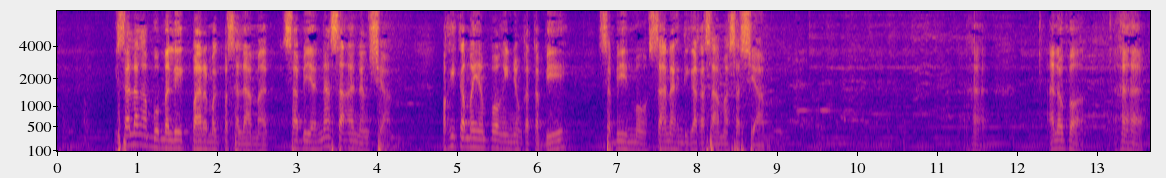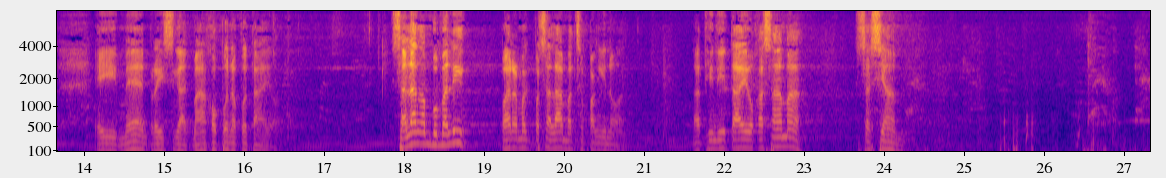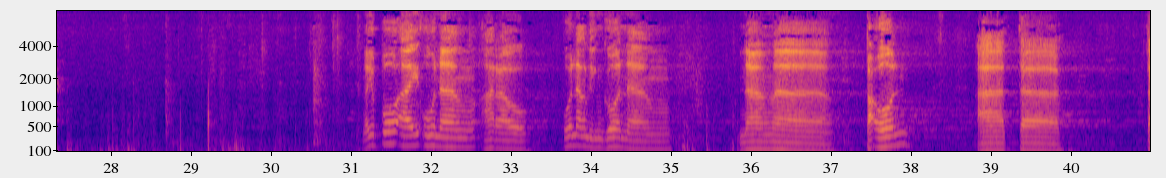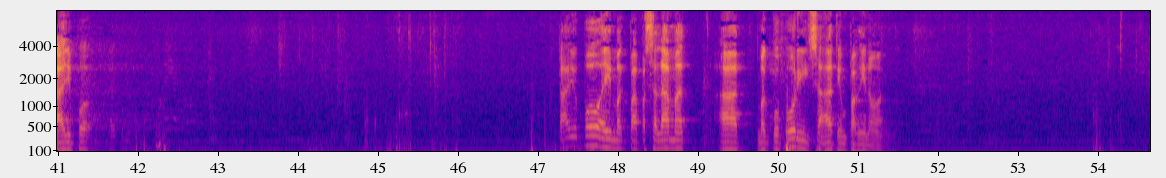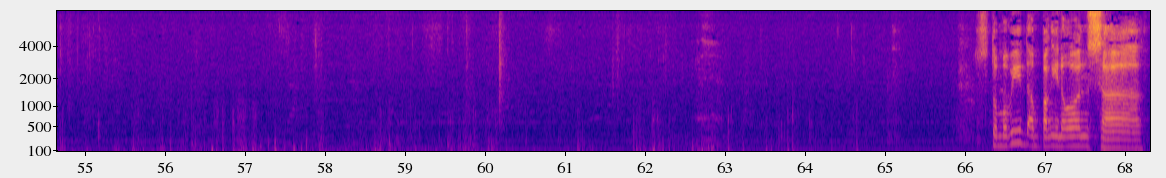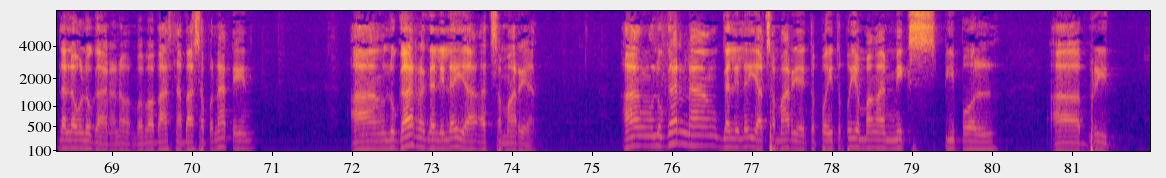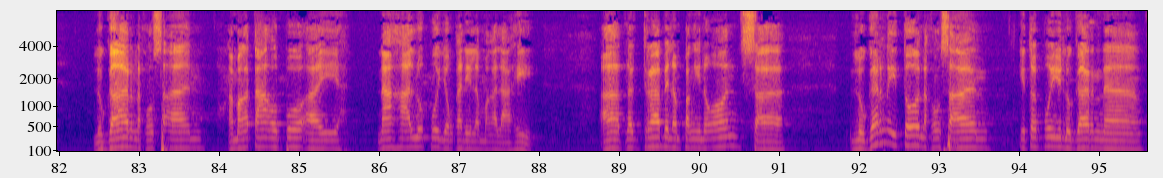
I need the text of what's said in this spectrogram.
Isa lang ang bumalik para magpasalamat. Sabi yan, nasaan ang siyam? Pakikamayan po ang inyong katabi. Sabihin mo, sana hindi ka kasama sa siyam. ano po? Amen. Praise God. Makakaupo na po tayo. Isa lang ang bumalik para magpasalamat sa Panginoon. At hindi tayo kasama sa siyam. Ngayon po ay unang araw, unang linggo ng ng uh, taon at uh, tayo po tayo po ay magpapasalamat at magpupuri sa ating Panginoon. tumawid ang Panginoon sa dalawang lugar. Ano? Mababas, nabasa po natin ang lugar na Galilea at Samaria. Ang lugar ng Galilea at Samaria, ito po, ito po yung mga mixed people uh, breed. Lugar na kung saan ang mga tao po ay nahalo po yung kanilang mga lahi. At nag-travel ang Panginoon sa lugar na ito na kung saan ito po yung lugar na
